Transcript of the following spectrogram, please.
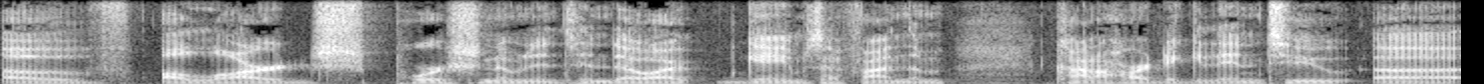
of a large portion of Nintendo I, games. I find them kind of hard to get into. Uh,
